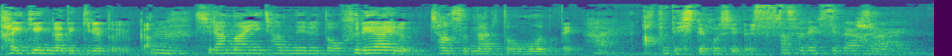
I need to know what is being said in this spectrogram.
体験ができるというか、うん。知らないチャンネルと触れ合えるチャンスになると思うので、はい。アップデしてほしいです。アップデートしてください、はい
